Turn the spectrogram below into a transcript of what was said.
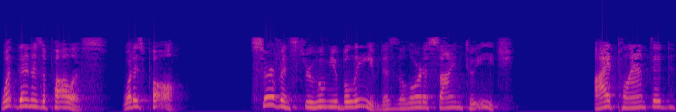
what then is Apollos? What is Paul? Servants through whom you believed, as the Lord assigned to each. I planted,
